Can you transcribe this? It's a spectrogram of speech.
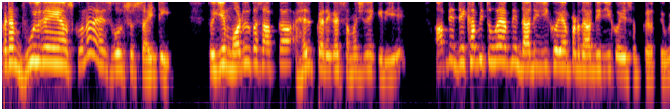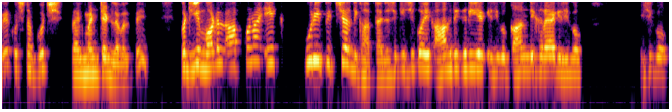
बट हम भूल गए हैं उसको ना एज होल सोसाइटी तो ये मॉडल बस आपका हेल्प करेगा समझने के लिए। आपने देखा भी तो है, अपनी दादी जी को या परदादी जी को ये सब करते हुए, कुछ ना कुछ फ्रेगमेंटेड लेवल पे। बट ये मॉडल आपको ना एक पूरी पिक्चर दिखाता है। जैसे किसी को एक आँख दिख रही है, किसी को कान दिख रहा है, किसी को किसी को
